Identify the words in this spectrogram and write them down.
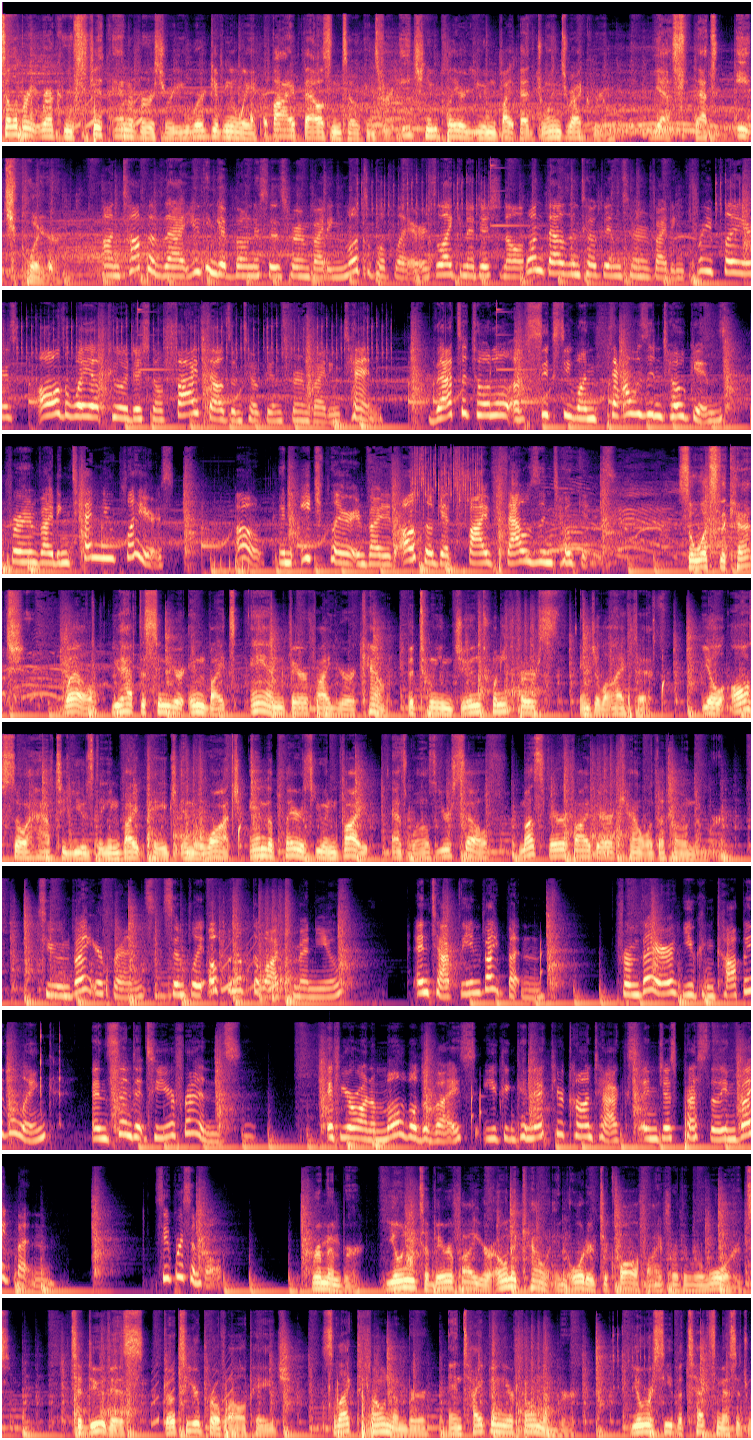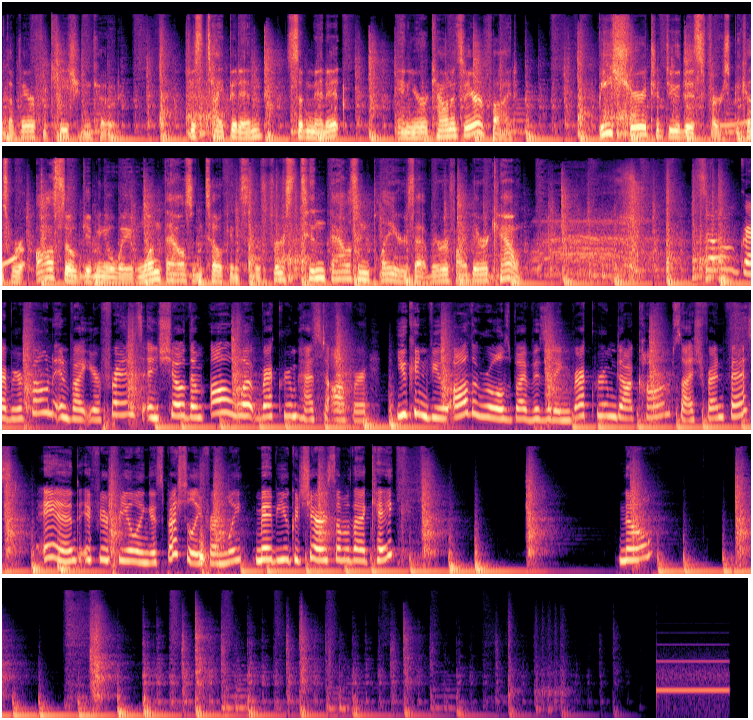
celebrate Rec 5th anniversary, we're giving away 5,000 tokens for each new player you invite that joins Rec Yes, that's each player. On top of that, you can get bonuses for inviting multiple players, like an additional 1,000 tokens for inviting 3 players, all the way up to additional 5,000 tokens for inviting 10. That's a total of 61,000 tokens for inviting 10 new players. Oh, and each player invited also gets 5,000 tokens. So what's the catch? Well, you have to send your invites and verify your account between June 21st and July 5th. You'll also have to use the invite page in the watch and the players you invite, as well as yourself, must verify their account with a phone number. To invite your friends, simply open up the watch menu and tap the invite button. From there, you can copy the link and send it to your friends. If you're on a mobile device, you can connect your contacts and just press the invite button. Super simple. Remember, you'll need to verify your own account in order to qualify for the rewards. To do this, go to your profile page, select phone number, and type in your phone number. You'll receive a text message with a verification code. Just type it in, submit it, and your account is verified. Be sure to do this first because we're also giving away 1,000 tokens to the first 10,000 players that verify their account. So grab your phone, invite your friends, and show them all what Rec Room has to offer. You can view all the rules by visiting recroom.com slash friendfest. And if you're feeling especially friendly, maybe you could share some of that cake? No?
